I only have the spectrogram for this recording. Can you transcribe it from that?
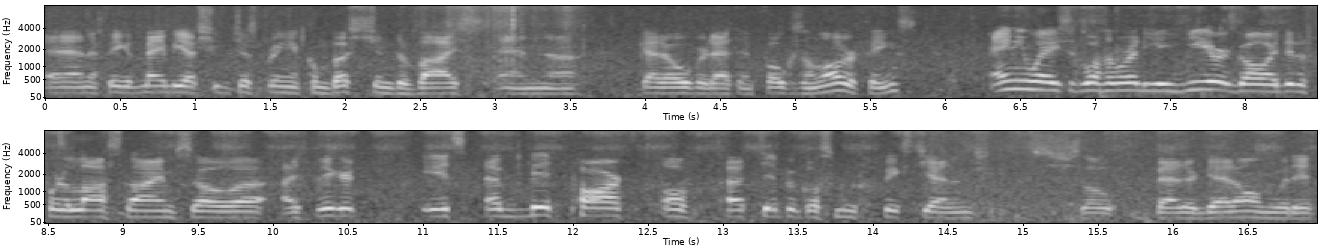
and I figured maybe I should just bring a combustion device and uh, get over that and focus on other things. Anyways, it was already a year ago I did it for the last time so uh, I figured it's a bit part of a typical Smooth Gefixt challenge so better get on with it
